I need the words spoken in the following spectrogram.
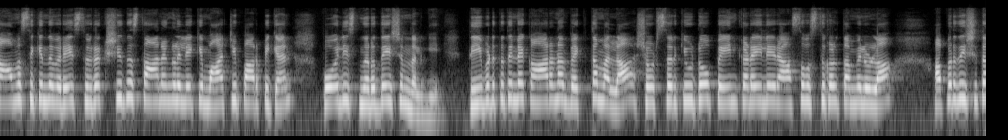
താമസിക്കുന്നവരെ സുരക്ഷിത സ്ഥാനങ്ങളിലേക്ക് മാറ്റി പാർപ്പിക്കാൻ പോലീസ് നിർദ്ദേശം നൽകി. തീപിടുത്തത്തിന്റെ കാരണം വ്യക്തമല്ല. ഷോർട്ട് സർക്യൂട്ടോ പെയിൻ കടയിലെ രാസവസ്തുക്കൾ തമ്മിലുള്ള അപ്രതീക്ഷിത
